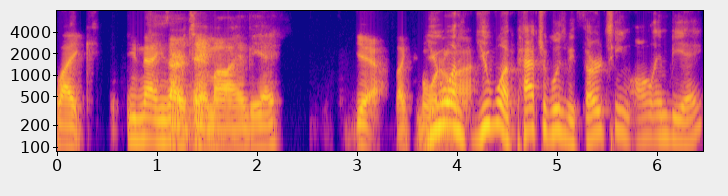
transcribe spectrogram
Like you know, he's not he's third team all NBA. Yeah, like you want you want Patrick Williams to be third team all NBA?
